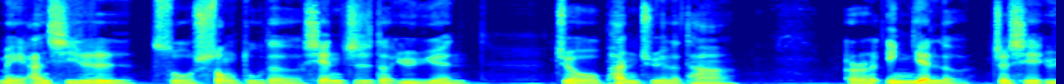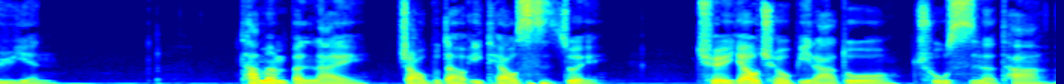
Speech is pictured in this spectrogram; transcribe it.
每安息日所诵读的先知的预言，就判决了他，而应验了这些预言。他们本来找不到一条死罪，却要求比拉多处死了他。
